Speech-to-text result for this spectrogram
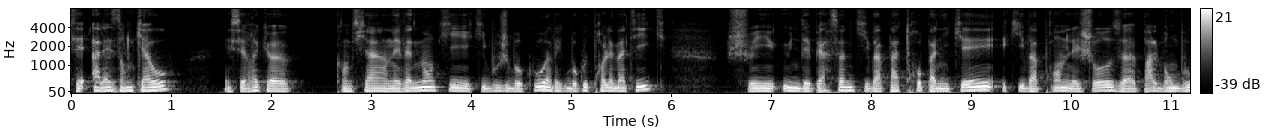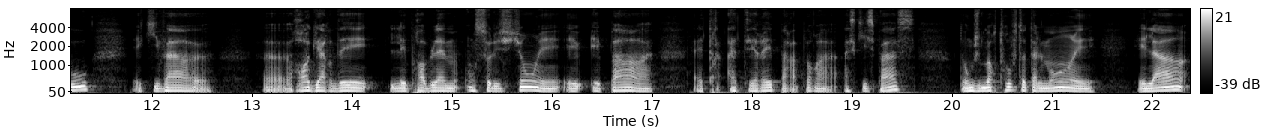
c'est à l'aise dans le chaos. Et c'est vrai que quand il y a un événement qui, qui, bouge beaucoup, avec beaucoup de problématiques, je suis une des personnes qui va pas trop paniquer et qui va prendre les choses euh, par le bon bout et qui va euh, regarder les problèmes en solution et, et, et pas être atterré par rapport à, à, ce qui se passe. Donc je me retrouve totalement et, là,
